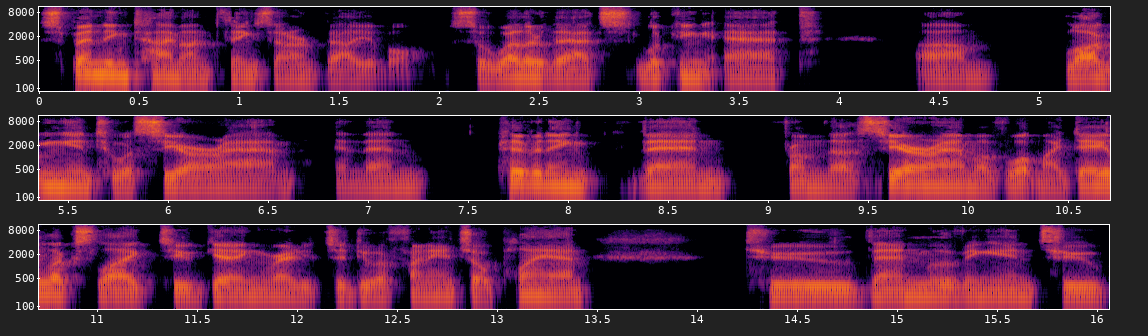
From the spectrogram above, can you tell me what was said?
spending time on things that aren't valuable. So whether that's looking at um, logging into a CRM and then pivoting then from the CRM of what my day looks like to getting ready to do a financial plan to then moving into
